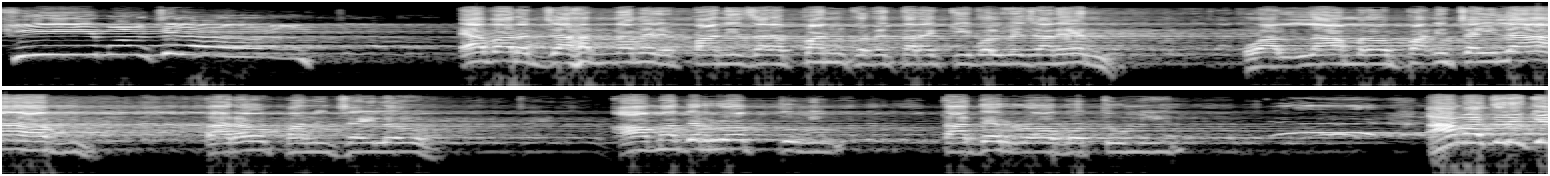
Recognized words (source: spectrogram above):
কি বলছিলাম? এবার জাহান নামের পানি যারা পান করবে তারা কি বলবে জানেন? ও আল্লাহ আমরাও পানি চাইলাম। তারাও পানি চাইলো। আমাদের রব তুমি তাদের রব তুমি। আমাদেরকে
